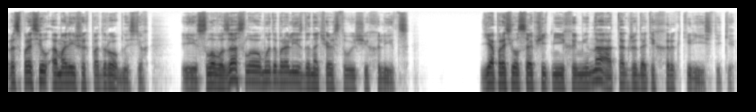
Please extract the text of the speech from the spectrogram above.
Расспросил о малейших подробностях, и слово за слово мы добрались до начальствующих лиц. Я просил сообщить мне их имена, а также дать их характеристики.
